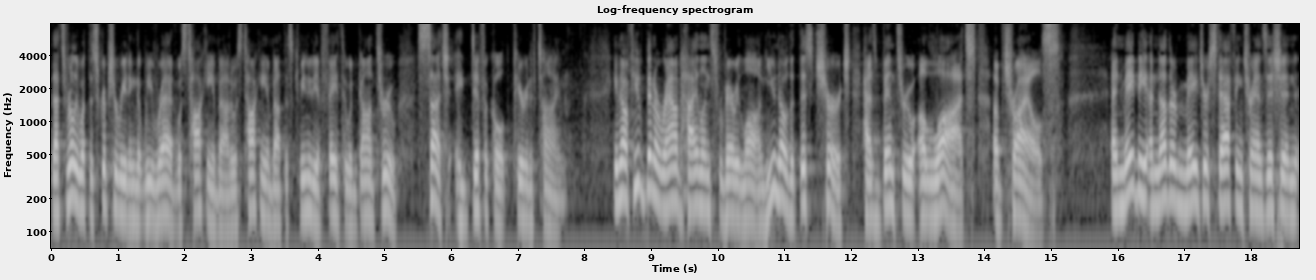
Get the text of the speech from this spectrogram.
That's really what the scripture reading that we read was talking about. It was talking about this community of faith who had gone through such a difficult period of time. You know, if you've been around Highlands for very long, you know that this church has been through a lot of trials. And maybe another major staffing transition,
